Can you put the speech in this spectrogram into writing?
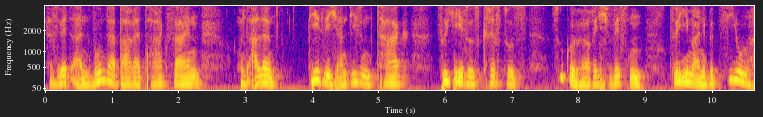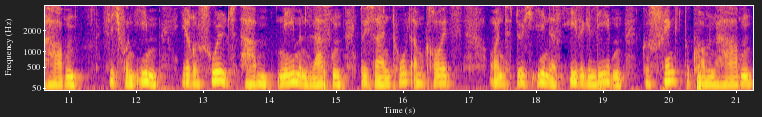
Es wird ein wunderbarer Tag sein und alle, die sich an diesem Tag zu Jesus Christus zugehörig wissen, zu ihm eine Beziehung haben, sich von ihm ihre Schuld haben nehmen lassen durch seinen Tod am Kreuz und durch ihn das ewige Leben geschenkt bekommen haben,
